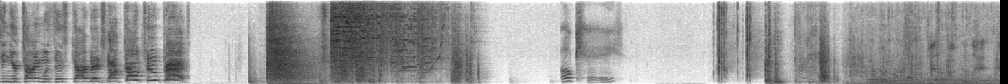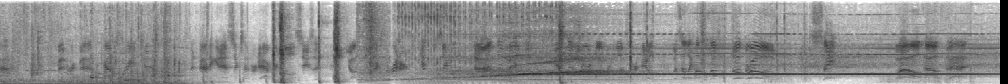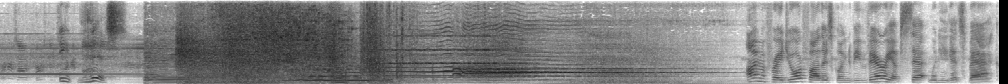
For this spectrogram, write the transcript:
wasting your time with this garbage. Now go eat this. I'm afraid your father's going to be very upset when he gets back.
